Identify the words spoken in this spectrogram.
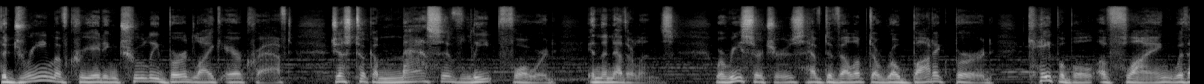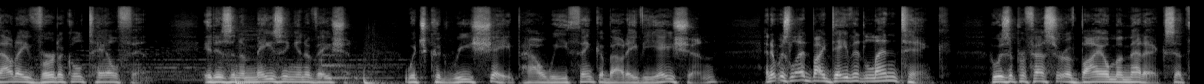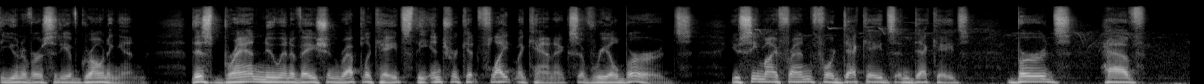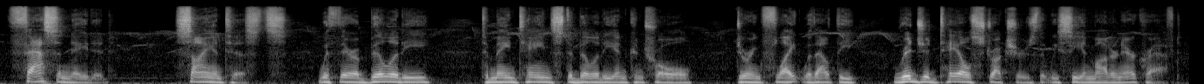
The dream of creating truly bird like aircraft just took a massive leap forward in the Netherlands, where researchers have developed a robotic bird capable of flying without a vertical tail fin. It is an amazing innovation which could reshape how we think about aviation, and it was led by David Lentink, who is a professor of biomimetics at the University of Groningen. This brand new innovation replicates the intricate flight mechanics of real birds. You see, my friend, for decades and decades, birds have fascinated scientists with their ability to maintain stability and control during flight without the rigid tail structures that we see in modern aircraft.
